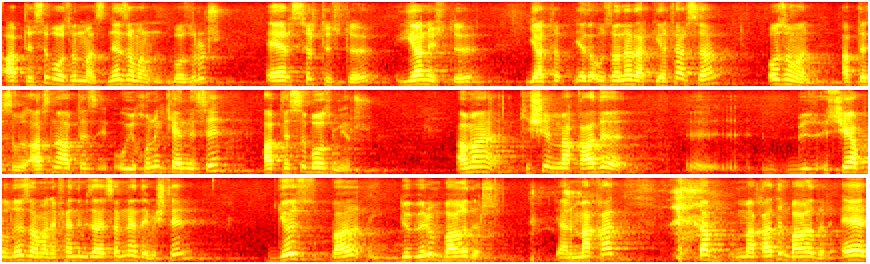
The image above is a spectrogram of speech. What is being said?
abdesti bozulmaz. Ne zaman bozulur? Eğer sırt üstü, yan üstü yatıp ya da uzanarak yatarsa o zaman abdesti bozulur. Aslında abdest, uykunun kendisi abdesti bozmuyor. Ama kişi makadı e, şey yapıldığı zaman Efendimiz Aleyhisselam ne demişti? Göz bağı, dübürün bağıdır. Yani makat da makatın bağıdır. Eğer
